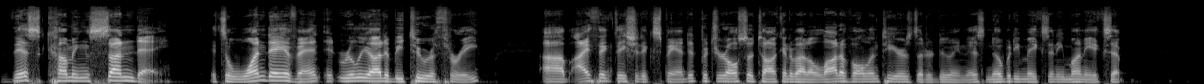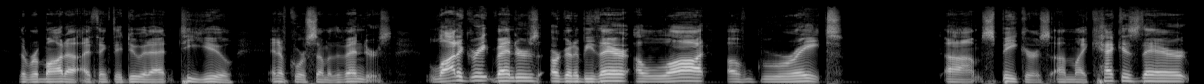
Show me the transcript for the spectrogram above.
this coming Sunday. It's a one day event. It really ought to be two or three. Uh, I think they should expand it, but you're also talking about a lot of volunteers that are doing this. Nobody makes any money except the Ramada. I think they do it at TU, and of course, some of the vendors. A lot of great vendors are going to be there. A lot of great um, speakers. Uh, Mike Heck is there.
